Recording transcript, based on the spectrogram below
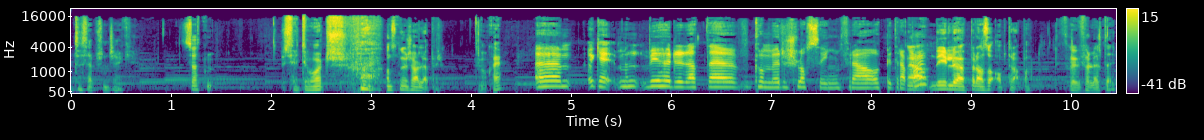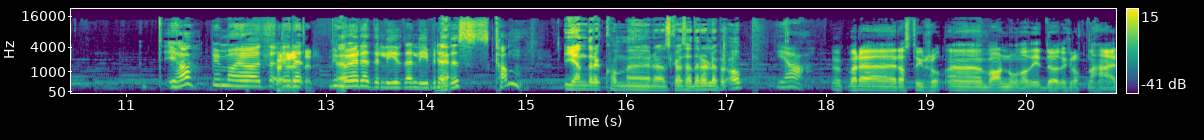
deception check. 17. Citywatch. Han snur seg og løper. OK. Um, OK, men vi hører at det kommer slåssing fra oppi Ja, de løper altså opp trappa. Skal vi følge etter? Ja, vi må jo, Følger etter. vi må jo redde liv der liv Ja. reddes kan. Igjen, dere kommer Skal vi se, dere løper opp. Ja. Bare rask digresjon. Eh, var noen av de døde kroppene her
